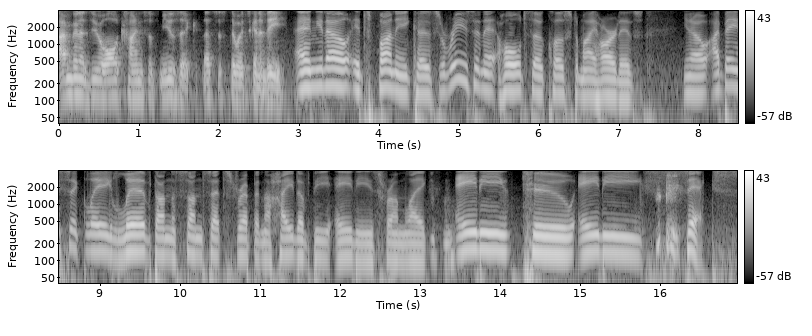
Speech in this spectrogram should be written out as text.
I'm gonna do all kinds of music. That's just the way it's gonna be. And you know, it's funny because the reason it holds so close to my heart is, you know, I basically lived on the Sunset Strip in the height of the 80s from like 80 to 86.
